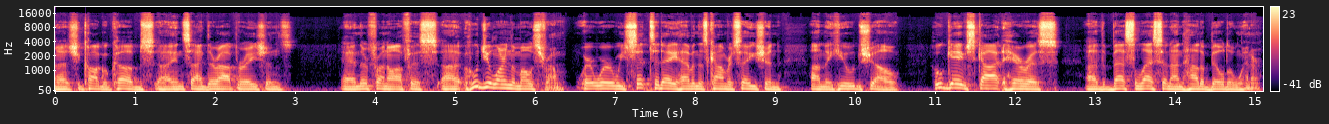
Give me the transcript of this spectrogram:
uh, Chicago Cubs, uh, inside their operations and their front office. Uh, who'd you learn the most from? Where, where we sit today having this conversation on the Huge Show, who gave Scott Harris uh, the best lesson on how to build a winner?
